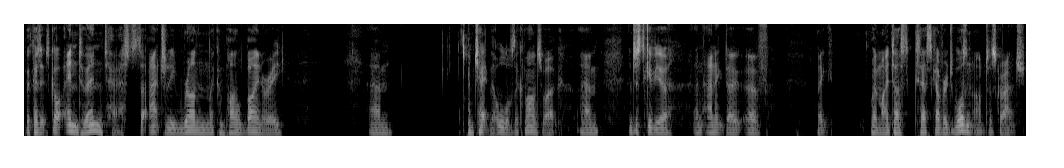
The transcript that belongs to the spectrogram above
because it's got end to end tests that actually run the compiled binary um, and check that all of the commands work. Um, and just to give you a, an anecdote of like when my test, coverage wasn't up to scratch,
